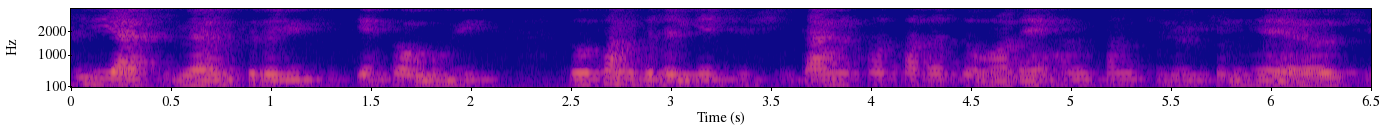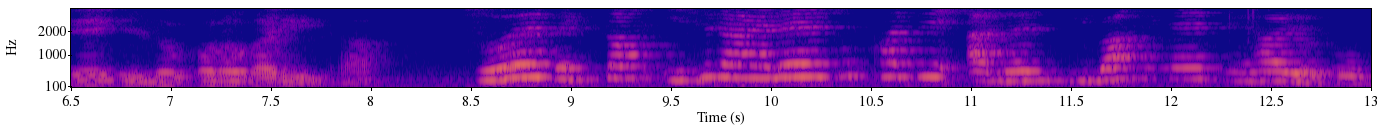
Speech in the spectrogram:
그리하시면 그들이 주께서 우리 조상들에게 주신 땅에서 사는 동안에 항상 주를 경외하여 주의 길로 걸어가리이다. 주의 백성 이스라엘에 속하지 않은 이방인에 대하여도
